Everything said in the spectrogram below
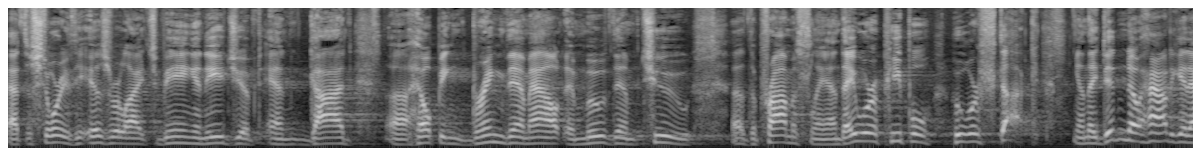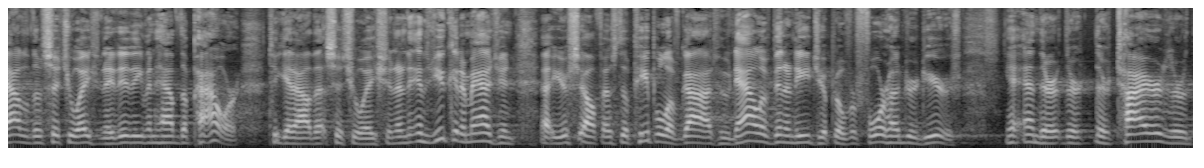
at the story of the Israelites being in Egypt and God uh, helping bring them out and move them to uh, the promised land. They were a people who were stuck and they didn't know how to get out of the situation. They didn't even have the power to get out of that situation. And, and you can imagine uh, yourself as the people of God who now have been in Egypt over 400 years and they're, they're, they're tired. They're,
